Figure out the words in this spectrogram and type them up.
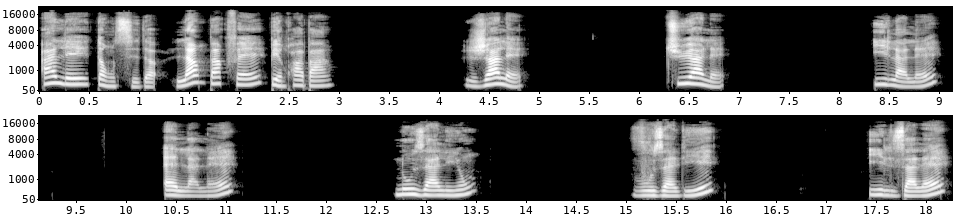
a l l e 动词的 l a m b a f 变化吧。J'allais，tu allais，il allait，elle allait，nous allions。Vous alliez, ils allaient,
